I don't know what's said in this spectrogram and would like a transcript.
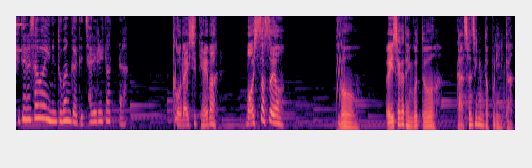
그대로 사와이는 도망가듯 자리를 떴다. 고다이 씨 대박. 멋있었어요. 뭐 의사가 된 것도 다 선생님 덕분이니까.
